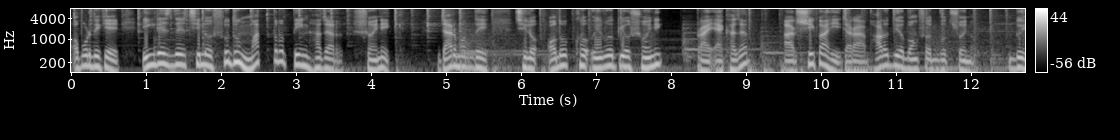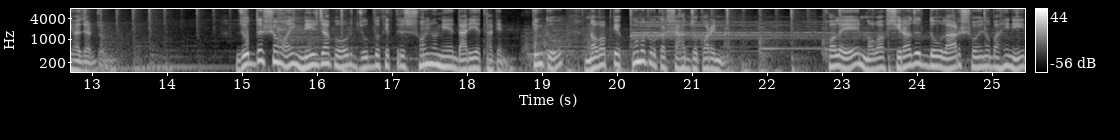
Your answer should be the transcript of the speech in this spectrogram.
অপরদিকে ইংরেজদের ছিল শুধু মাত্র তিন হাজার সৈনিক। যার মধ্যে ছিল অদক্ষ ইউরোপীয় সৈনিক প্রায় এক হাজার আর সিপাহী যারা ভারতীয় বংশোদ্ভূত সৈন্য দুই হাজার জন। যুদ্ধের সময় মির্জাফর যুদ্ধক্ষেত্রে সৈন্য নিয়ে দাঁড়িয়ে থাকেন, কিন্তু নবাবকে কোনো প্রকার সাহায্য করেন না। ফলে নবাব সিরাজউদ্দৌলার সৈন্যবাহিনী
